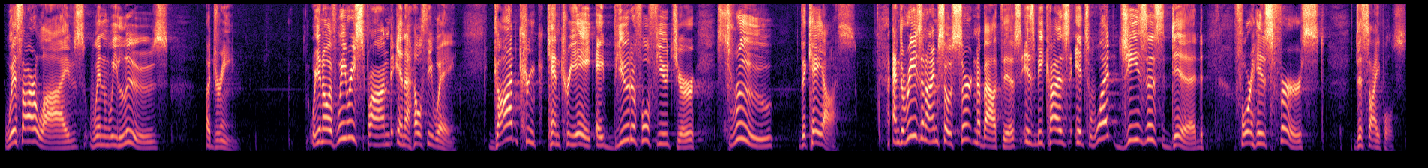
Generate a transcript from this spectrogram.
with our lives when we lose a dream? Well, you know, if we respond in a healthy way, God can create a beautiful future through the chaos. And the reason I'm so certain about this is because it's what Jesus did for his first disciples.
